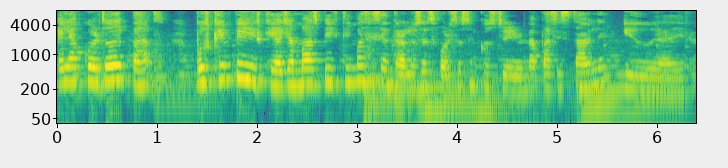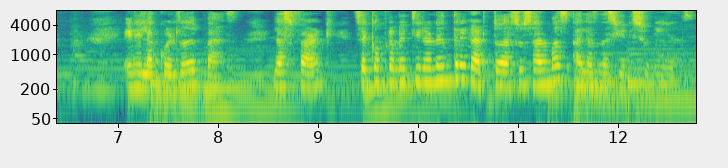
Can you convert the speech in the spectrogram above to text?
El acuerdo de paz busca impedir que haya más víctimas y centrar los esfuerzos en construir una paz estable y duradera. En el acuerdo de paz, las FARC se comprometieron a entregar todas sus armas a las Naciones Unidas,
